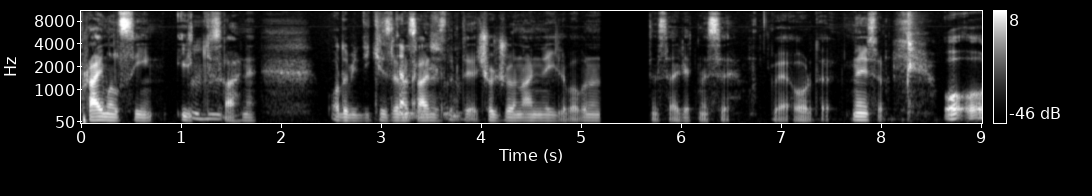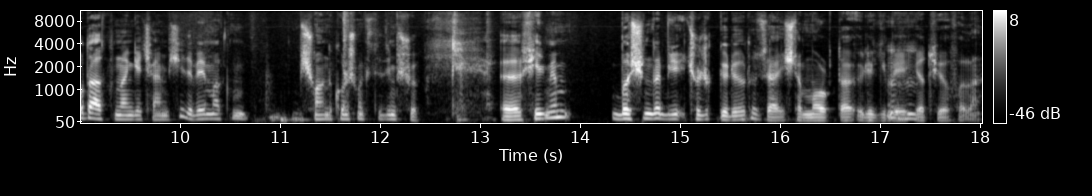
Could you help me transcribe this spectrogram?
primal scene ilk hı hı. sahne. O da bir dikizleme Temel sahnesidir diye çocuğun anneyle babanın seyretmesi ve orada neyse. O, o da aklımdan geçen bir şey de benim aklım şu anda konuşmak istediğim şu. Ee, filmin başında bir çocuk görüyoruz ya işte morgda ölü gibi hı hı. yatıyor falan.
